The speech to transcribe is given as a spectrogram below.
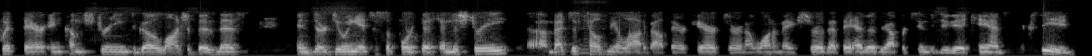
quit their income stream to go launch a business, and they're doing it to support this industry, um, that just tells me a lot about their character. And I want to make sure that they have every opportunity they can to succeed.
